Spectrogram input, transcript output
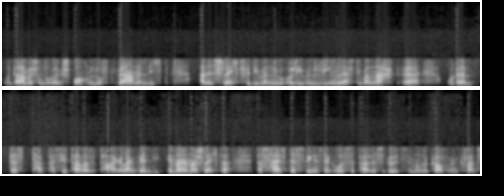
Und da haben wir schon drüber gesprochen, Luft, Wärme, Licht, alles schlecht für die, wenn du Oliven liegen lässt über Nacht äh, oder das passiert teilweise tagelang, werden die immer, immer schlechter. Das heißt, deswegen ist der größte Teil des Öls, den man so kaufen kann, Quatsch.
